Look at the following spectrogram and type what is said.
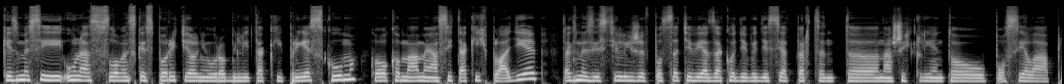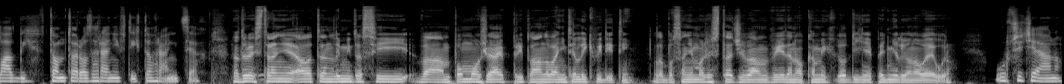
Keď sme si u nás v Slovenskej sporiteľni urobili taký prieskum, koľko máme asi takých platieb, tak sme zistili, že v podstate viac ako 90% našich klientov posiela platby v tomto rozhraní, v týchto hraniciach. Na druhej strane ale ten limit asi vám pomôže aj pri plánovaní tej likvidity, lebo sa nemôže stať, že vám v jeden okamih odíde 5 miliónov eur. Určite áno.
